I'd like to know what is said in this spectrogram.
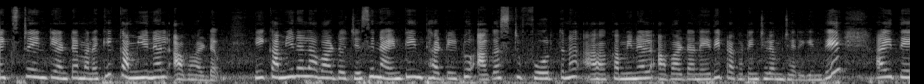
నెక్స్ట్ ఏంటి అంటే మనకి కమ్యూనల్ అవార్డు. ఈ కమ్యూనల్ అవార్డు వచ్చేసి నైన్టీన్ థర్టీ టూ ఆగస్ట్ ఫోర్త్న కమ్యూనల్ అవార్డు అనేది ప్రకటించడం జరిగింది. అయితే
